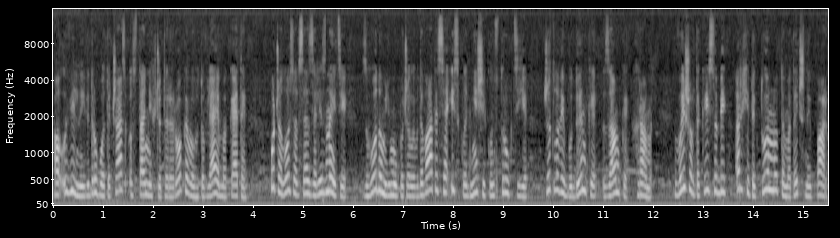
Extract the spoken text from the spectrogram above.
а у вільний від роботи час останніх чотири роки виготовляє макети. Почалося все з залізниці. Згодом йому почали вдаватися і складніші конструкції: житлові будинки, замки, храми. Вийшов такий собі архітектурно-тематичний парк.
